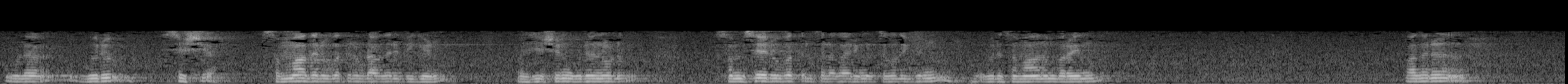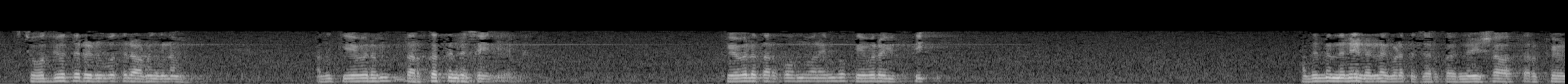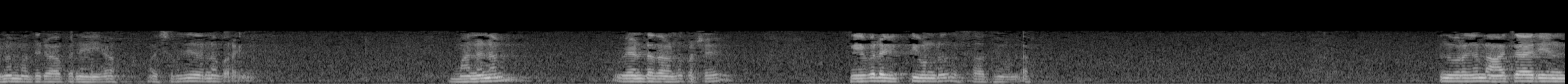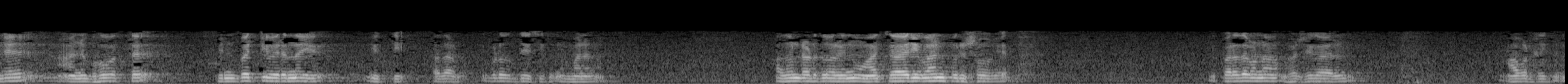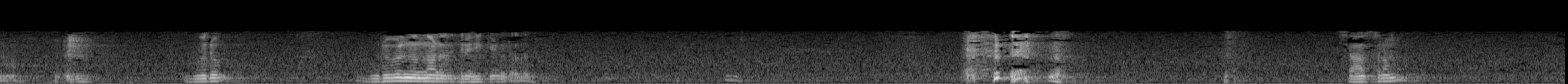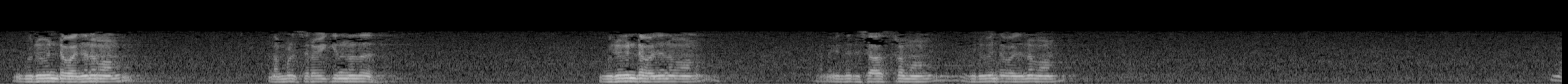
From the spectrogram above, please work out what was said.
ഇവിടെ ഗുരു ശിഷ്യ സംവാദ രൂപത്തിലൂടെ അവതരിപ്പിക്കുകയാണ്. ശിഷ്യൻ ഗുരുവിനോട് സംശയരൂപത്തിൽ ചില കാര്യങ്ങൾ ചോദിക്കുന്നു. ഗുരു സമാനം പറയുന്നു. അതൊരു ചോദ്യോത്തര രൂപത്തിലാണെങ്കിലും അത് കേവലം തർക്കത്തിന്റെ ശൈലിയല്ല. കേവല തർക്കം എന്ന് പറയുമ്പോൾ കേവല യുക്തി. അതിന്റെ നിലയിലല്ല ഇവിടുത്തെ ചെറുക്ക. നൈഷ തർക്കേണ മധുരാപനേയ ശ്രുതി തന്നെ പറയുന്നു. മനനം വേണ്ടതാണ് പക്ഷെ കേവല യുക്തി കൊണ്ട് സാധ്യമല്ല. എന്ന് പറഞ്ഞാൽ ആചാര്യന്റെ അനുഭവത്തെ പിൻപറ്റി വരുന്ന യുക്തി. അതാണ് ഇവിടെ ഉദ്ദേശിക്കുന്നത് മനനം. അതുകൊണ്ട് അടുത്ത് പറയുന്നു ആചാര്യവാൻ പുരുഷോവേദ പലതവണ ഭാഷകാരൻ ആവർത്തിക്കുന്നു. ഗുരു ഗുരുവിൽ നിന്നാണ് ഇത് ഗ്രഹിക്കേണ്ടത്. ശാസ്ത്രം ഗുരുവിന്റെ വചനമാണ് നമ്മൾ ശ്രവിക്കുന്നത്. ഗുരുവിന്റെ വചനമാണ്. ഇതൊരു ശാസ്ത്രമാണ്. ഗുരുവിന്റെ വചനമാണ്.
